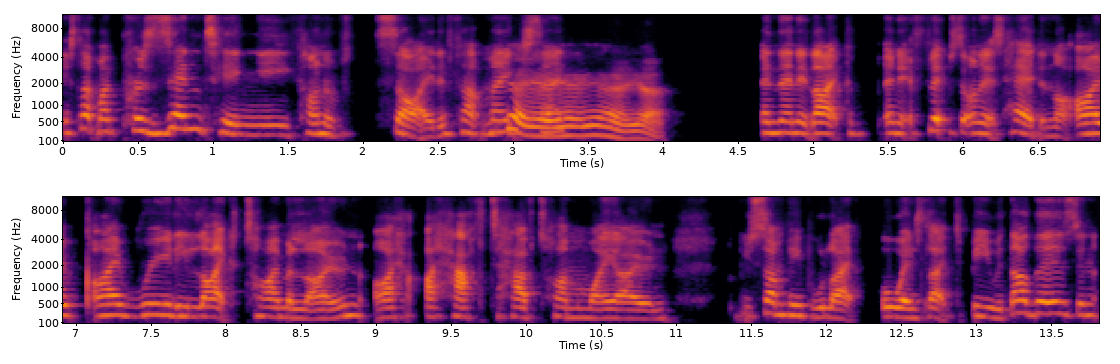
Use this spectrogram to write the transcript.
it's like my presenting kind of side, if that makes yeah, sense." yeah, yeah, yeah, yeah. and then it like and it flips it on its head and like, i i really like time alone i i have to have time on my own some people like always like to be with others and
